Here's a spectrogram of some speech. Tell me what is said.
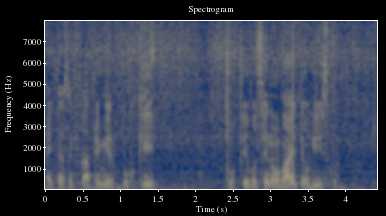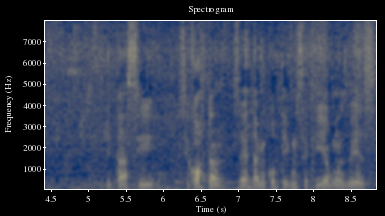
É interessante furar primeiro, por quê? Porque você não vai ter o risco de estar tá se se cortando, certo? Já me cortei com isso aqui algumas vezes.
